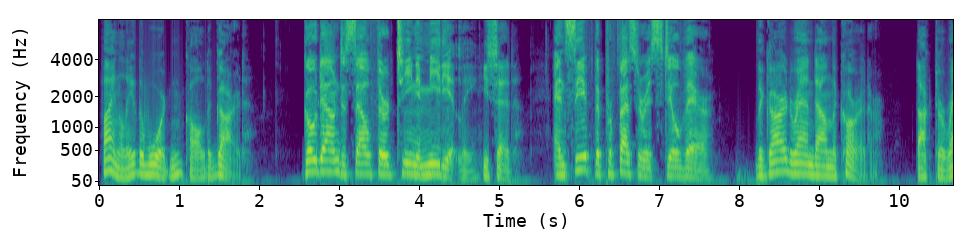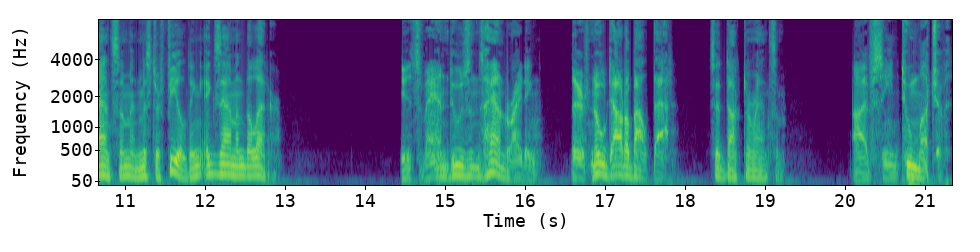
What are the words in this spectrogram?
Finally, the warden called a guard. Go down to cell 13 immediately, he said, and see if the professor is still there. The guard ran down the corridor. Dr. Ransom and Mr. Fielding examined the letter. It's Van Dusen's handwriting. There's no doubt about that, said Dr. Ransom. I've seen too much of it.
